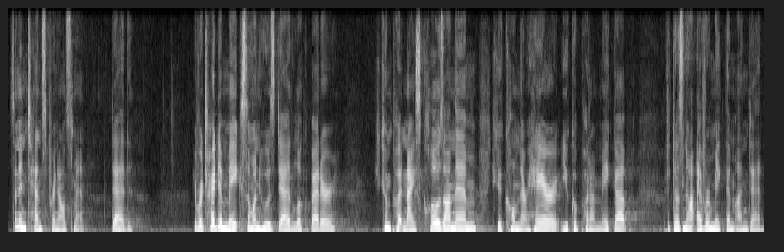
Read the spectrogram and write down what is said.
It's an intense pronouncement. Dead. You ever tried to make someone who is dead look better? You can put nice clothes on them, you could comb their hair, you could put on makeup, but it does not ever make them undead.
